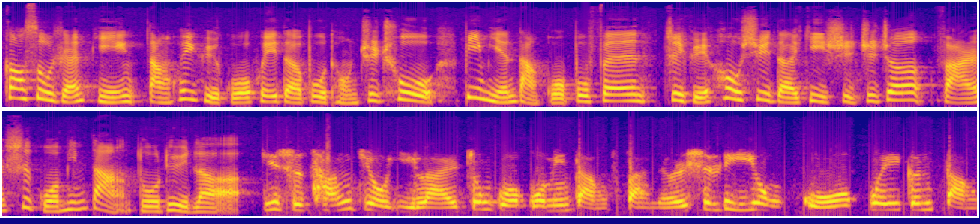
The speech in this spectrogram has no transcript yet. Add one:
告诉人民党徽与国徽的不同之处，避免党国不分。至于后续的议事之争，反而是国民党多虑了。其实长久以来，中国国民党反而是利用国徽跟党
